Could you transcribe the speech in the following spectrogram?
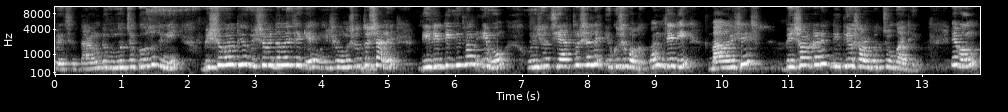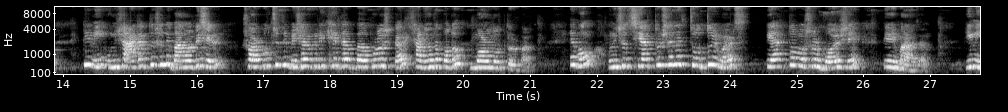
পেয়েছেন। তার মধ্যে উল্লেখযোগ্য হল তিনি বিশ্বভারতীয় বিশ্ববিদ্যালয় থেকে উনিশশো উনসত্তর সালে ডিগ্রি ডিগ্রি পান এবং উনিশশো ছিয়াত্তর সালে একুশে পদক পান, যেটি বাংলাদেশের বেসরকারি দ্বিতীয় সর্বোচ্চ উপাধি। এবং তিনি উনিশশো আটাত্তর সালে বাংলাদেশের সর্বোচ্চ যে বেসরকারি খেতাব বা পুরস্কার, স্বাধীনতা পদক, মরণোত্তর পান। এবং উনিশশো ছিয়াত্তর সালের চোদ্দই মার্চ তিয়াত্তর বছর বয়সে তিনি মারা যান। তিনি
